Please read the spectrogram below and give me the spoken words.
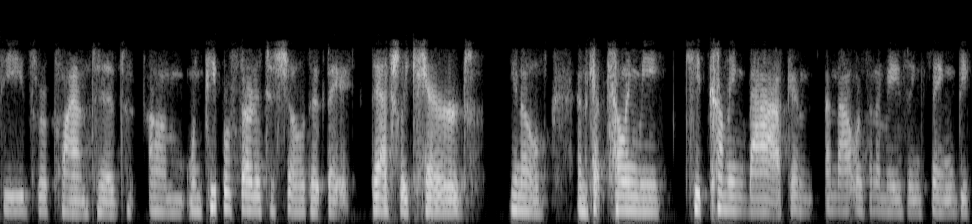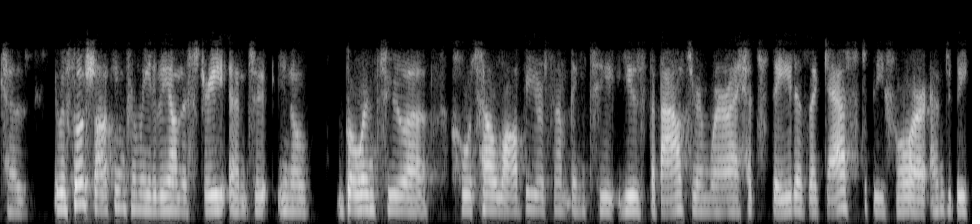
seeds were planted. Um, when people started to show that they, they actually cared, you know, and kept telling me, keep coming back. And, and that was an amazing thing because it was so shocking for me to be on the street and to, you know, go into a hotel lobby or something to use the bathroom where I had stayed as a guest before and to be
